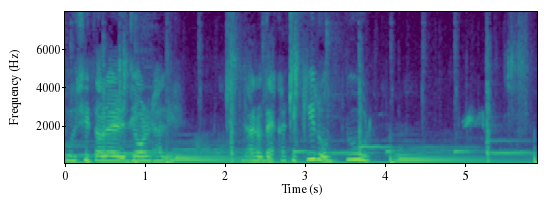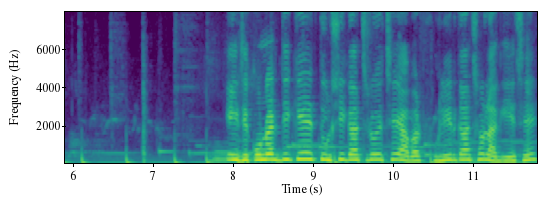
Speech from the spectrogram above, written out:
তুলসী তলায় জল ঢালে। আরও দেখাচ্ছি। কী রোদ্দুর! এই যে কোনার দিকে তুলসী গাছ রয়েছে, আবার ফুলের গাছও লাগিয়েছে।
